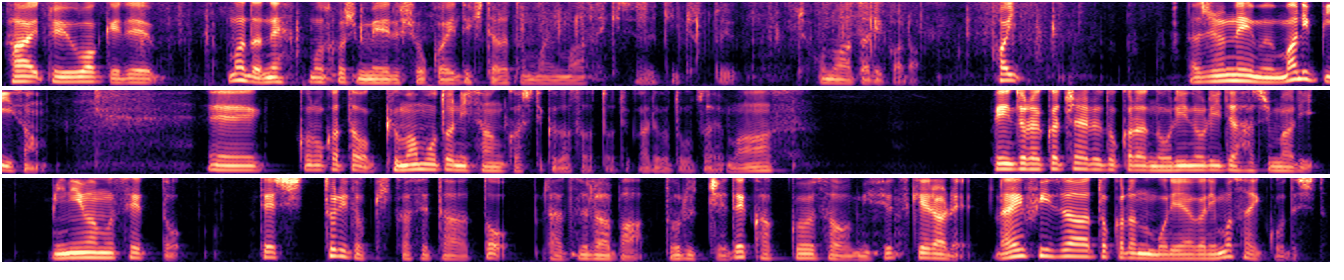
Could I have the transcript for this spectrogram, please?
はいというわけでまだねもう少しメール紹介できたらと思います。引き続きちょっとこの辺りから。はい。ラジオネームマリピーさん、えー、この方は熊本に参加してくださったというありがとうございます。 Paint Like a Child からノリノリで始まりミニマムセットでしっとりと聴かせた後ラズラバドルチェでかっこよさを見せつけられ Life is Art からの盛り上がりも最高でした。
